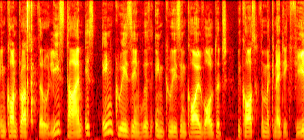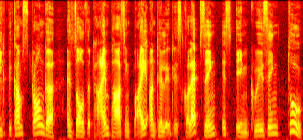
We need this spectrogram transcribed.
In contrast, the release time is increasing with increasing coil voltage, because the magnetic field becomes stronger and so the time passing by until it is collapsing is increasing too.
